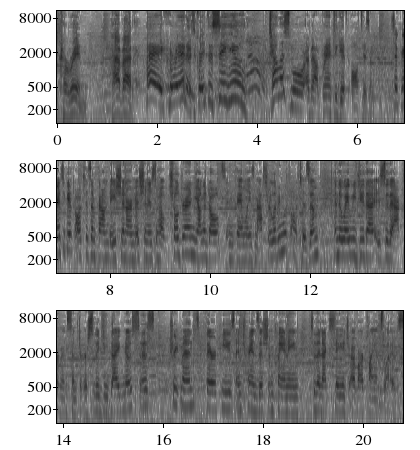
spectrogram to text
Corinne, have at it. Hey, Corinne, it's great to see you. Hello. Tell us more about Grant a Gift Autism. So Grant a Gift Autism Foundation, our mission is to help children, young adults, and families master living with autism. And the way we do that is through the Ackerman Center. So they do diagnosis, treatment, therapies, and transition planning to the next stage of our clients' lives.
